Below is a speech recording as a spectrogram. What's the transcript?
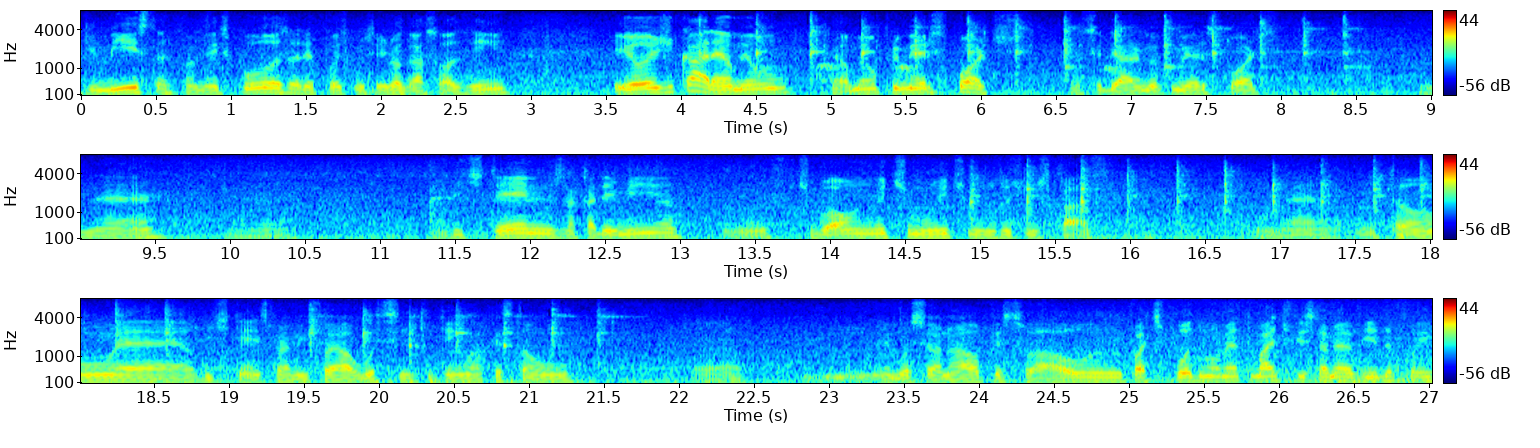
de mista com a minha esposa, depois comecei a jogar sozinho. E hoje, cara, é o meu, é o meu primeiro esporte. Considero o meu primeiro esporte. Né? É, beach tênis, academia, futebol em último, último, nos últimos casos. Né? Então é, o beach tênis para mim foi algo assim que tem uma questão uh, emocional, pessoal, participou do momento mais difícil da minha vida, foi,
